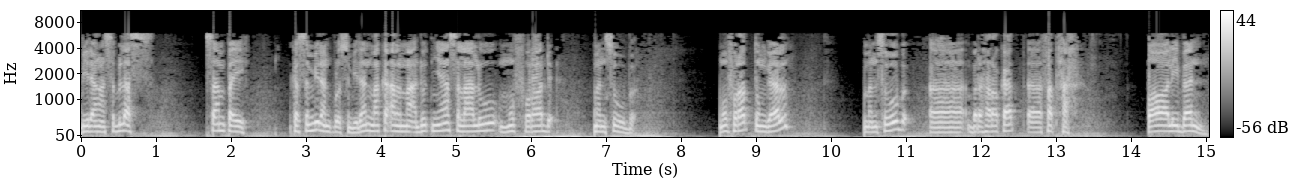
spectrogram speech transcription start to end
bilangan 11 sampai ke 99 maka al-ma'dudnya selalu mufrad mansub. Mufrad tunggal mansub uh, berharokat uh, fathah. Taliban.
